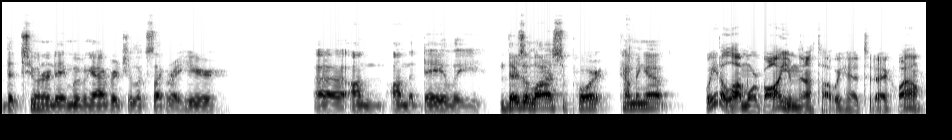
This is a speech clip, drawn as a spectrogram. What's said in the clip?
the 200 day moving average. It looks like right here. Uh, on on the daily, there's a lot of support coming up. We had a lot more volume than I thought we had today. Wow.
